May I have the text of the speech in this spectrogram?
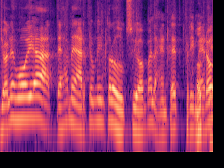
Yo les voy a. Déjame darte una introducción para la gente. Primero,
